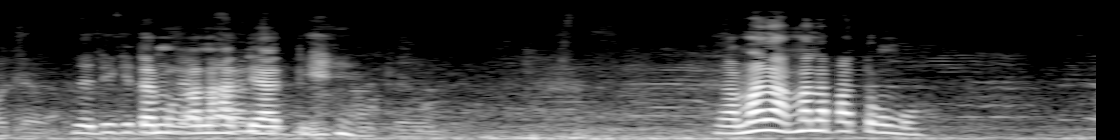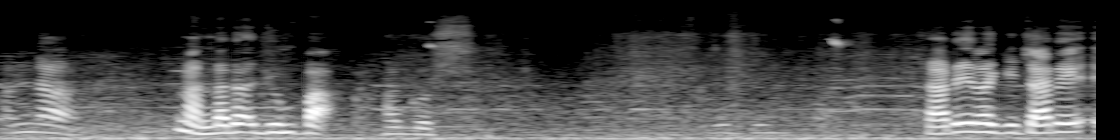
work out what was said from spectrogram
Jadi kita mau kena hati-hati. Nah, mana mana patungmu? anda. Nah, tidak jumpa. Bagus. Cari lagi cari.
